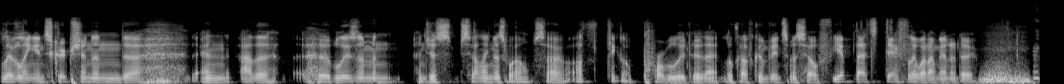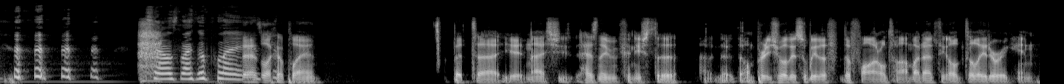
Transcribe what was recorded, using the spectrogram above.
leveling inscription and uh, and other herbalism and, and just selling as well. So I think I'll probably do that. Look, I've convinced myself. Yep, that's definitely what I'm going to do. Sounds like a plan. Sounds like a plan. But uh, yeah, no, she hasn't even finished the. I'm pretty sure this will be the, the final time. I don't think I'll delete her again.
